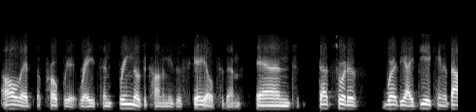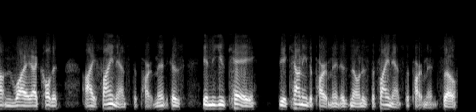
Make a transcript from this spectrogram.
all at appropriate rates and bring those economies of scale to them. And that's sort of where the idea came about and why I called it iFinance department because in the UK, the accounting department is known as the finance department. So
